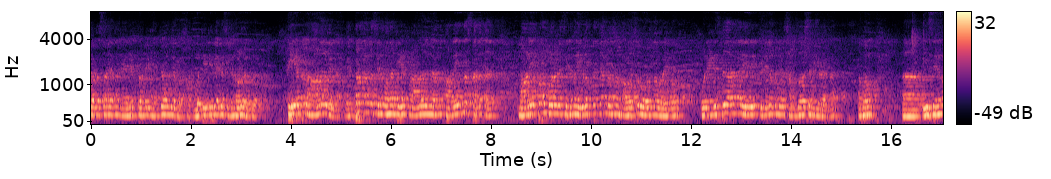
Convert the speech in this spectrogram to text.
വ്യവസായം എന്ന നേരിട്ടുണ്ടെങ്കിൽ ഏറ്റവും വലിയ പ്രശ്നം. ഒ ടി ടിയിലേക്ക് സിനിമകൾ വരുമ്പോൾ തിയേറ്ററിൽ ആളുകളില്ല. എത്ര നല്ല സിനിമ വന്നാൽ തിയേറ്ററിൽ ആളുകളില്ല എന്ന് പറയുന്ന സ്ഥലത്ത് മാളിയപ്പുറം പോലെ ഒരു സിനിമ ഇരുപത്തഞ്ചാം ദിവസം ഹൗസ് ഓടുന്ന പറയുമ്പോൾ ഒരു എഴുത്തുകാരെന്ന രീതിയിൽ ഇതിലും വലിയൊരു സന്തോഷം എനിക്ക് വേണ്ട. അപ്പം ഈ സിനിമ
